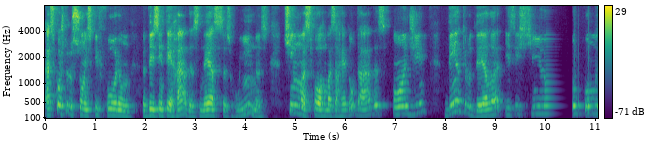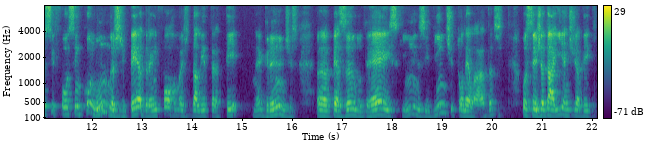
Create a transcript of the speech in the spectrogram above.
as construções que foram desenterradas nessas ruínas tinham umas formas arredondadas, onde dentro dela existiam como se fossem colunas de pedra em formas da letra T, né, grandes, uh, pesando 10, 15, 20 toneladas. Ou seja, daí a gente já vê que,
